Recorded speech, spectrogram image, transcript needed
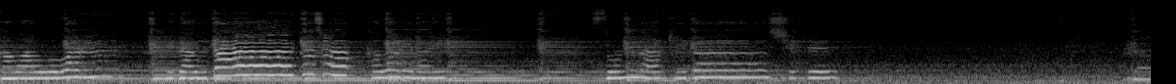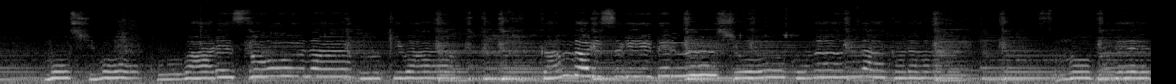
か違うだけじゃ変われない。そんな気がして。もしも壊れそうな時は頑張りすぎてる証拠なんだから。その場で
